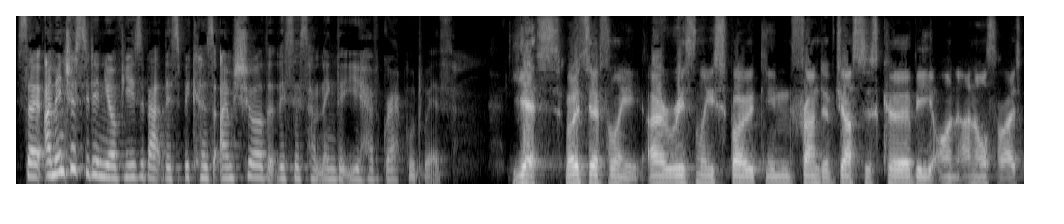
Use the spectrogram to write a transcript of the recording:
So I'm interested in your views about this because I'm sure that this is something that you have grappled with. Yes, most definitely. I recently spoke in front of Justice Kirby on unauthorized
